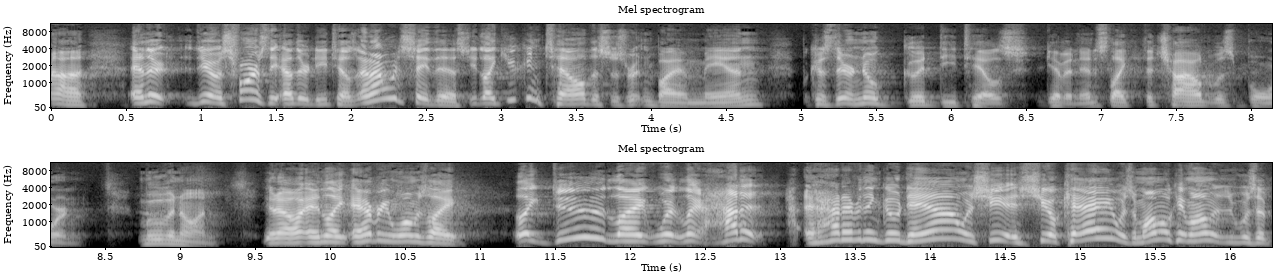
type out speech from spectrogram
Uh, and there, you know, as far as the other details, and I would say this, like you can tell this was written by a man because there are no good details given. And it's like the child was born. Moving on, you know, and like everyone was like, like, dude, like, what, like, how did how did everything go down? Was she is she okay? Was the mom okay? Mom was it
